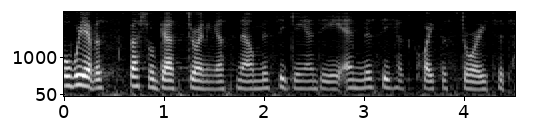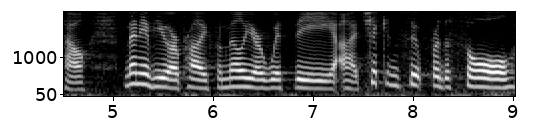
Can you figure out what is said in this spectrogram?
Well, we have a special guest joining us now, Missy Gandy, and Missy has quite the story to tell. Many of you are probably familiar with the uh, Chicken Soup for the Soul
